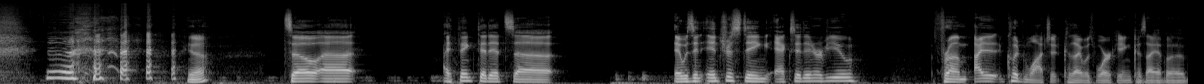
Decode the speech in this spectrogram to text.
yeah. So uh, I think that it's uh, it was an interesting exit interview. From I couldn't watch it because I was working because I have a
